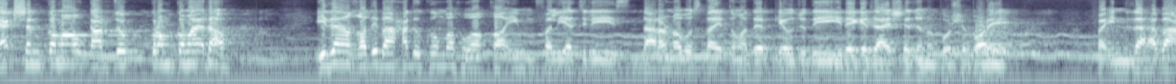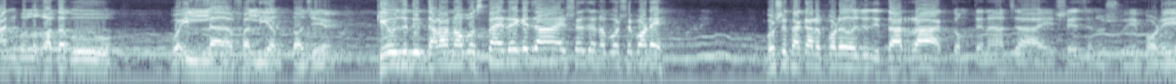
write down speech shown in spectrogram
অ্যাকশন কমাও, কার্যক্রম কমায় দাও। ইদা গাদিবা আহাদুকুম ওয়া হুয়া কাইম ফালিয়াজলিস। দাঁড়ান অবস্থায় তোমাদের কেউ যদি রেগে যায় সেজন্য বসে পড়ে। ফাইন যাহাবা আনহুল গাদাবু ওয়া ইল্লা ফালিয়াত্তাজি। কেউ যদি দাঁড়ানো অবস্থায় রেগে যায়, সে যেন বসে পড়ে। বসে থাকার পরেও যদি তার রাগ কমতে না চায়, সে যেন শুয়ে পড়ে।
